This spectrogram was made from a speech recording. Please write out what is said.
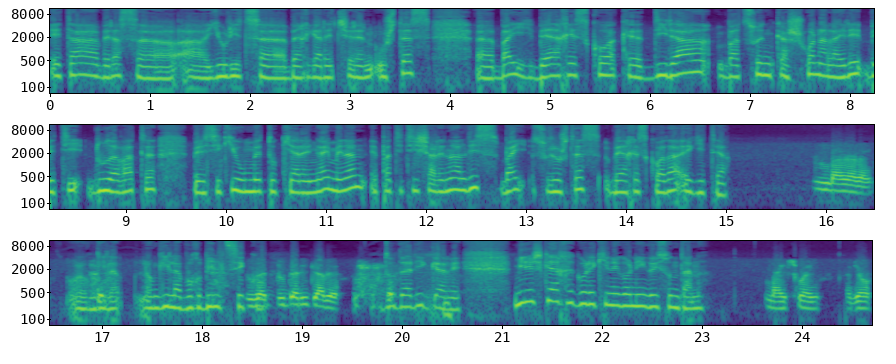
eta beraz, uh, Juritz Bergaretxeren ustez, uh, bai beharrezkoak dira, batzuen kasuan ala ere, beti dudabat, bereziki umetokiaren gaimenan, hepatitisaren aldiz, bai, zure ustez, beharrezkoa da egitea. Bai, bai, bai. Longi labur biltzeko. Dudarik gabe. Dudarik gabe. Mire esker gurekin egoni goizuntan. Bai, zuei. Adio.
